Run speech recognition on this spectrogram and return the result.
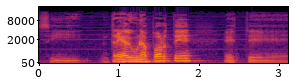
si entregué algún aporte. Este,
